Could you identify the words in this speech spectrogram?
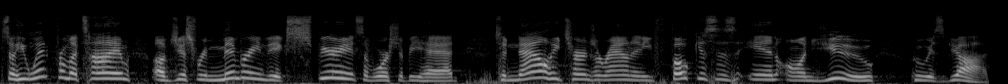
So he went from a time of just remembering the experience of worship he had to now he turns around and he focuses in on you, who is God.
